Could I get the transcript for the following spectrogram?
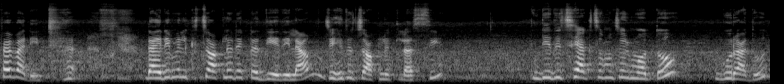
ফেভারিট ডায়েরি মিল্ক চকলেট একটা দিয়ে দিলাম, যেহেতু চকলেট লস্যি দিয়ে দিচ্ছি এক চামচের মতো গুঁড়া দুধ।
